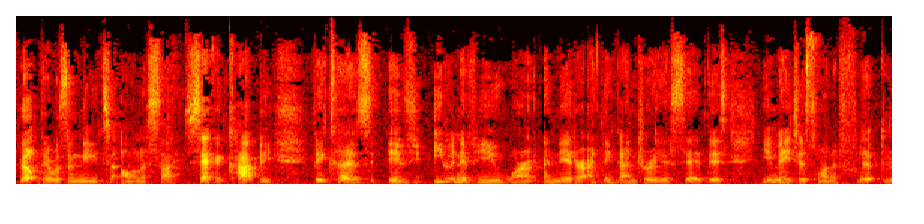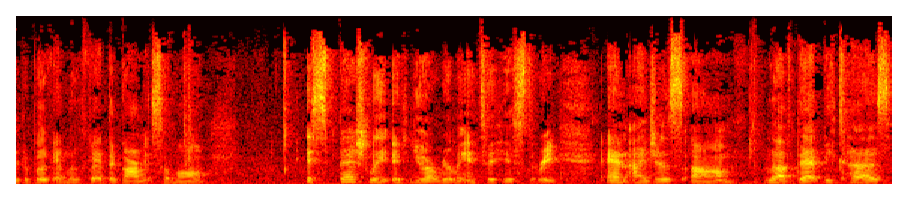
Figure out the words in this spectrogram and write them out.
felt there was a need to own a second copy because if even if you weren't a knitter, I think Andrea said this, you may just want to flip through the book and look at the garments alone especially if you are really into history and I just um, love that because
